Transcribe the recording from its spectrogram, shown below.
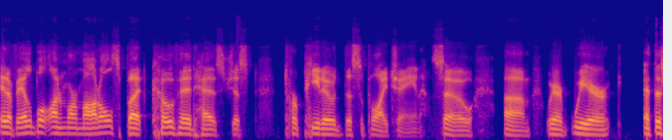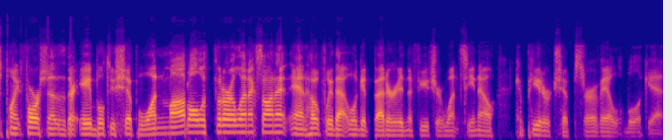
it available on more models, but COVID has just torpedoed the supply chain. So um, we're we're at this point fortunate that they're able to ship one model with Fedora Linux on it, and hopefully that will get better in the future once you know computer chips are available again.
